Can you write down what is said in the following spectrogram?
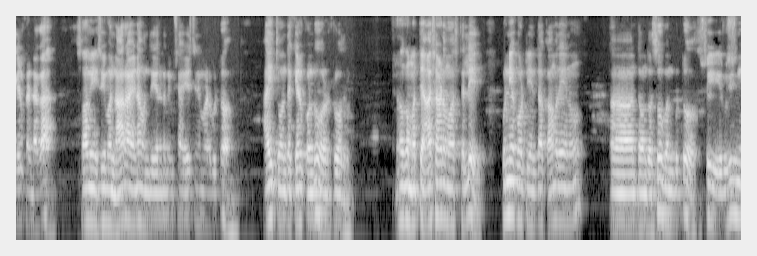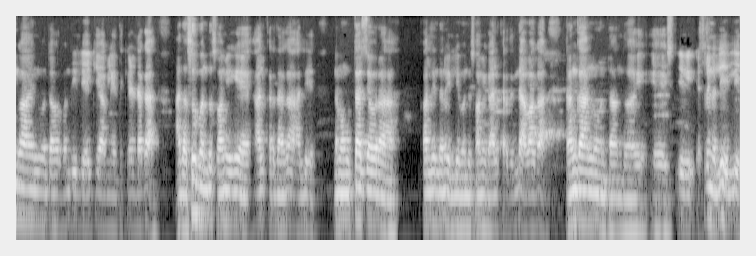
ಕೇಳ್ಕೊಂಡಾಗ ಸ್ವಾಮಿ ಶ್ರೀಮನ್ ನಾರಾಯಣ ಒಂದು ಎರಡು ನಿಮಿಷ ಯೋಚನೆ ಮಾಡಿಬಿಟ್ಟು ಆಯ್ತು ಅಂತ ಕೇಳ್ಕೊಂಡು ಹೊರಟು ಹೋದ್ರು. ಆವಾಗ ಮತ್ತೆ ಆಷಾಢ ಮಾಸದಲ್ಲಿ ಪುಣ್ಯಕೋಟಿ ಅಂತ ಕಾಮಧೇನು ಅಂತ ಒಂದು ಹಸು ಬಂದ್ಬಿಟ್ಟು ಶ್ರೀ ಋಷಿಶೃಂಗ ಎನ್ನುವಂತವ್ರು ಬಂದು ಇಲ್ಲಿ ಐಕ್ಯ ಆಗ್ಲಿ ಅಂತ ಕೇಳಿದಾಗ ಅದು ಹಸು ಬಂದು ಸ್ವಾಮಿಗೆ ಹಾಲು ಕರೆದಾಗ ಅಲ್ಲಿ ನಮ್ಮ ಮುತ್ತಾಜಿ ಅವರ ಕಾಲದಿಂದನೂ ಇಲ್ಲಿ ಬಂದು ಸ್ವಾಮಿಗೆ ಹಾಲು ಕರೆದಿಂದ ಅವಾಗ ರಂಗ ಅನ್ನುವಂತ ಒಂದು ಹೆಸರಿನಲ್ಲಿ ಇಲ್ಲಿ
